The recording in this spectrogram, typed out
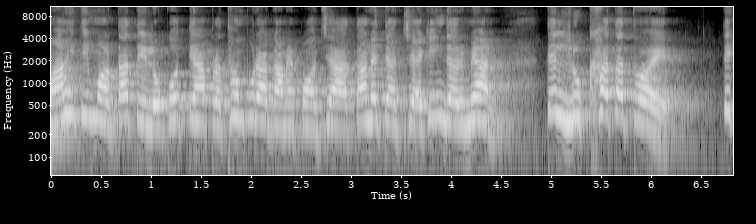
માહિતી મળતા તે લોકો ત્યાં પ્રથમપુરા ગામે પહોંચ્યા હતા અને ત્યાં ચેકિંગ દરમિયાન તે લુખ્ખા તત્વએ તે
